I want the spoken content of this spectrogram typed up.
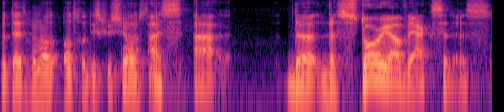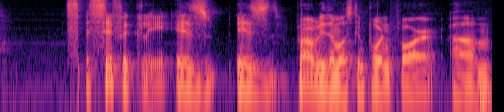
peut-être une autre discussion aussi. Uh, the, the story of Exodus, specifically, is, is probably the most important for, um,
